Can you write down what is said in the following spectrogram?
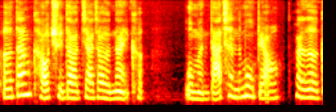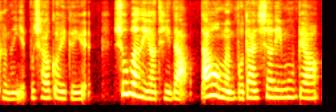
而当考取到驾照的那一刻，我们达成的目标，快乐可能也不超过一个月。书本里有提到，当我们不断设立目标，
